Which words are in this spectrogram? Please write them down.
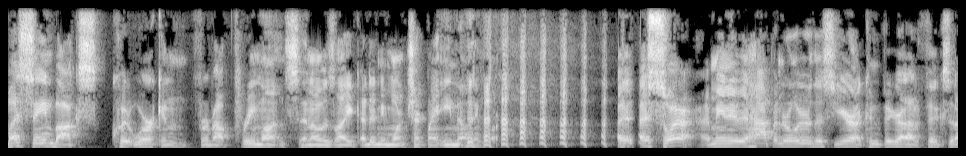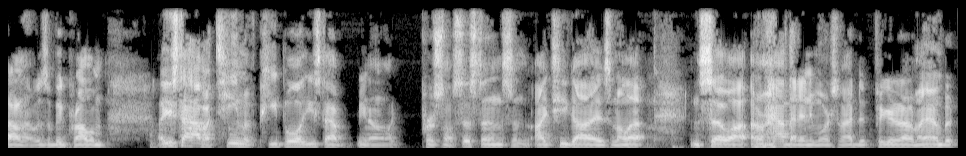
my SaneBox quit working for about three months, and I was like, I didn't even want to check my email anymore. I, I, swear. I mean, it happened earlier this year. I couldn't figure out how to fix it. I don't know. It was a big problem. I used to have a team of people. I used to have, you know, like personal assistants and IT guys and all that. And so uh, I don't have that anymore. So I had to figure it out on my own. But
